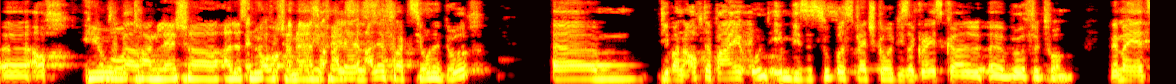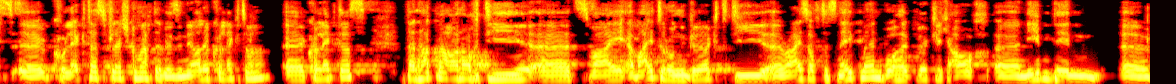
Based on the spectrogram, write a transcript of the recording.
äh, auch Hero, Tang Lasher, alles mögliche. Auch, also alle, alle Fraktionen durch. Ähm, die waren auch dabei und eben dieses Super Stretch Goal, dieser Grayskull äh, Würfelturm. Wenn man jetzt äh, Collectors Pledge gemacht hat, wir sind ja alle Collector, äh, Collectors, dann hat man auch noch die äh, zwei Erweiterungen gekriegt, die äh, Rise of the Snake Man, wo halt wirklich auch äh, neben den äh,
